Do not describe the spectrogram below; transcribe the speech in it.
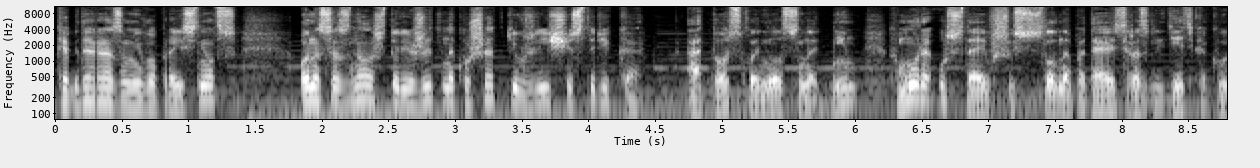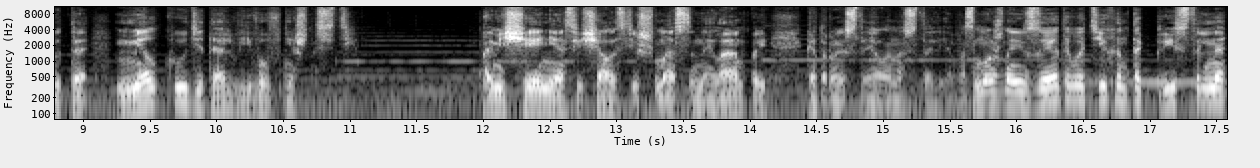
Когда разум его прояснился, он осознал, что лежит на кушетке в жилище старика, а тот склонился над ним, хмуро уставившись, словно пытаясь разглядеть какую-то мелкую деталь в его внешности. Помещение освещалось лишь масляной лампой, которая стояла на столе. Возможно, из-за этого Тихон так пристально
